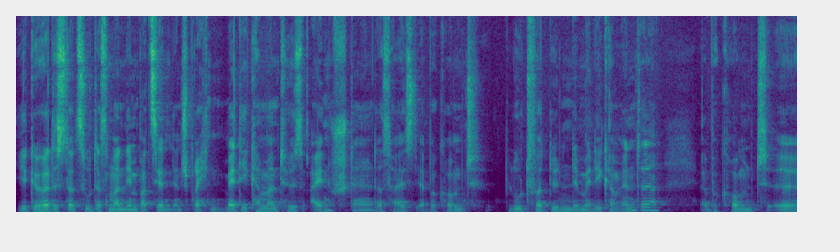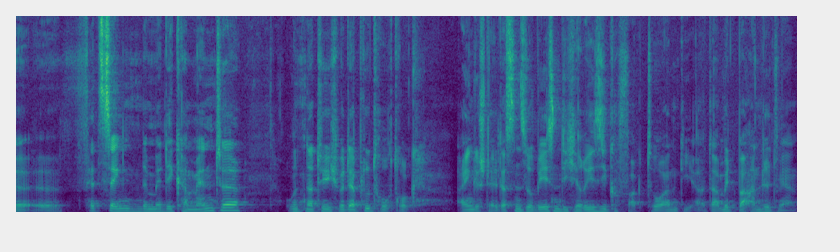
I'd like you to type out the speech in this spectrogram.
Hier gehört es dazu, dass man den Patienten entsprechend medikamentös einstellt. Das heißt, er bekommt blutverdünnende Medikamente, er bekommt äh, fettsenkende Medikamente und natürlich wird der Bluthochdruck eingestellt. Das sind so wesentliche Risikofaktoren, die damit behandelt werden.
